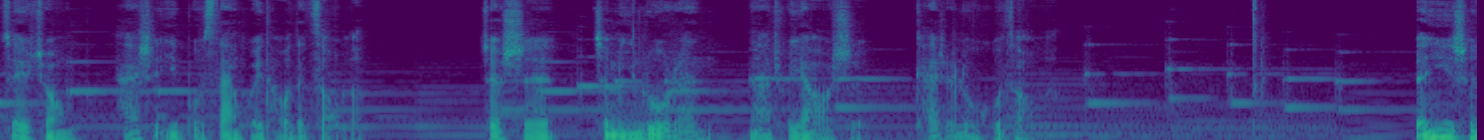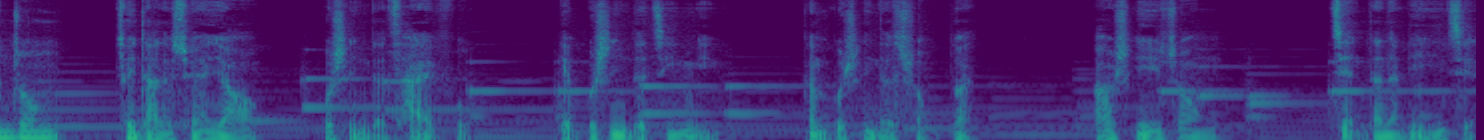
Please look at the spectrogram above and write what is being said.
最终还是一步三回头的走了。这时，这名路人拿出钥匙，开着路虎走了。人一生中最大的炫耀，不是你的财富，也不是你的精明，更不是你的手段，而是一种。简单的理解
